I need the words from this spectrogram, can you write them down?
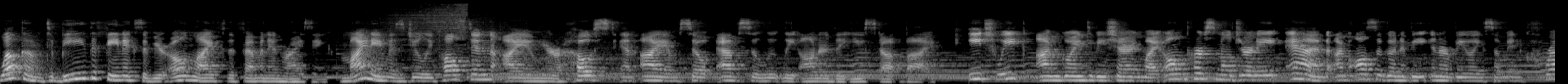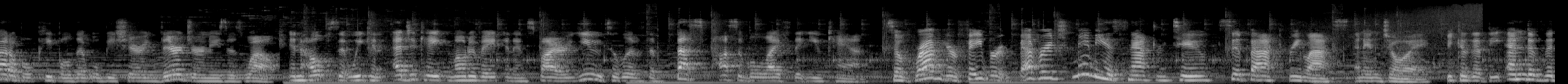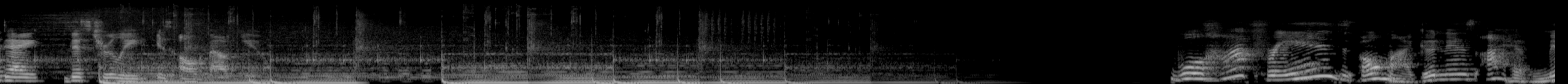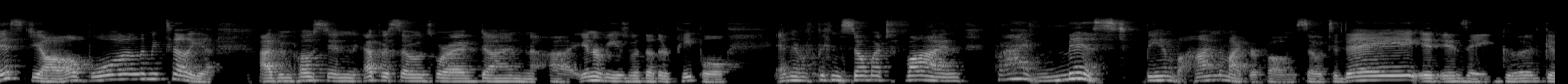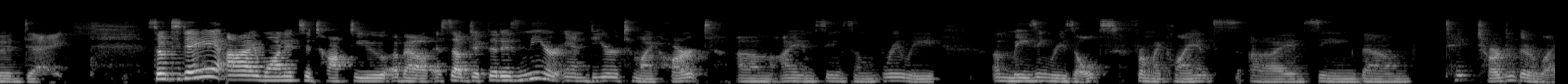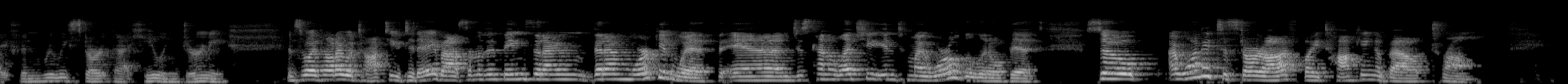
Welcome to Be the Phoenix of Your Own Life, the Feminine Rising. My name is Julie Paulston. I am your host, and I am so absolutely honored that you stopped by. Each week, I'm going to be sharing my own personal journey, and I'm also going to be interviewing some incredible people that will be sharing their journeys as well, in hopes that we can educate, motivate, and inspire you to live the best possible life that you can. So grab your favorite beverage, maybe a snack or two, sit back, relax, and enjoy. Because at the end of the day, this truly is all about you. Well, hi, friends. Oh my goodness, I have missed y'all. Boy, let me tell you, I've been posting episodes where I've done uh, interviews with other people, and they've been so much fun, but I've missed being behind the microphone. So today it is a good, good day. So today I wanted to talk to you about a subject that is near and dear to my heart. Um, I am seeing some really amazing results from my clients. I am seeing them take charge of their life and really start that healing journey. And so I thought I would talk to you today about some of the things that I'm that I'm working with and just kind of let you into my world a little bit. So I wanted to start off by talking about trauma.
